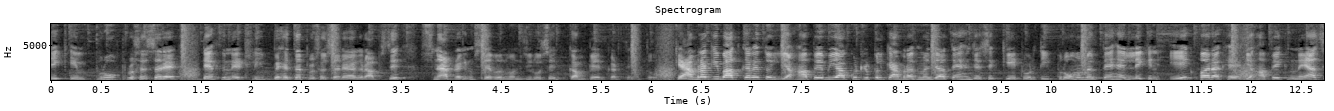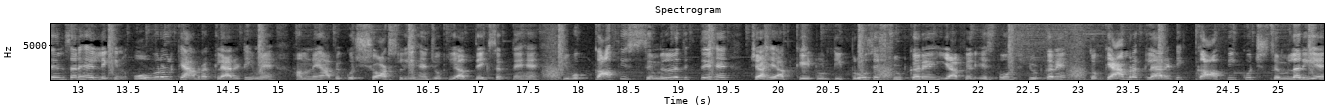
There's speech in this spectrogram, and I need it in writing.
एक इम्प्रूव प्रोसेसर है डेफिनेटली बेहतर प्रोसेसर है, अगर आप इसे स्नैपड्रैगन 710 से कंपेयर करते हैं तो। कैमरा की बात करें तो यहाँ पे भी आपको ट्रिपल कैमरा मिल जाते हैं जैसे के ट्वेंटी प्रो में मिलते हैं, लेकिन एक फ़र्क है, यहाँ पे एक नया सेंसर है, लेकिन ओवरऑल कैमरा क्लैरिटी में हमने यहाँ पे कुछ शॉट्स लिए हैं, जो कि आप देख सकते हैं कि वो काफ़ी सिमिलर दिखते हैं, चाहे आप के ट्वेंटी प्रो से शूट करें या फिर इस फ़ोन से शूट करें तो कैमरा क्लैरिटी काफ़ी कुछ सिमिलर ही है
